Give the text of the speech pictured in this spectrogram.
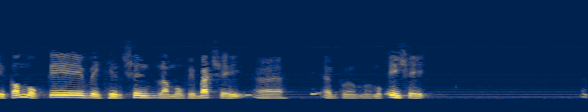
thì có một cái vị thiền sinh là một vị bác sĩ ờ, ờ, một y sĩ ờ,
